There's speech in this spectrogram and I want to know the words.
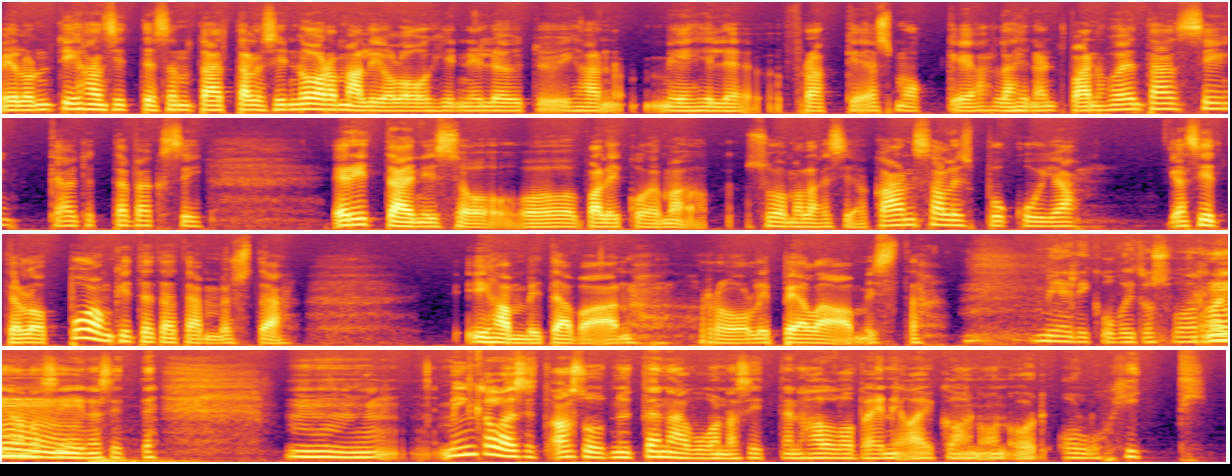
meillä on nyt ihan sitten sanotaan, että tällaisiin normaalioloihin niin löytyy ihan miehille frakkeja, smokkeja, lähinnä nyt vanhojen tanssiin käytettäväksi. Erittäin iso valikoima suomalaisia kansallispukuja. Ja sitten loppu onkin tätä tämmöistä ihan mitä vaan roolipelaamista. Mielikuvitus vaan rajalla mm. siinä sitten. Mm, minkälaiset asut nyt tänä vuonna sitten Halloweenin aikaan on ollut hitti?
